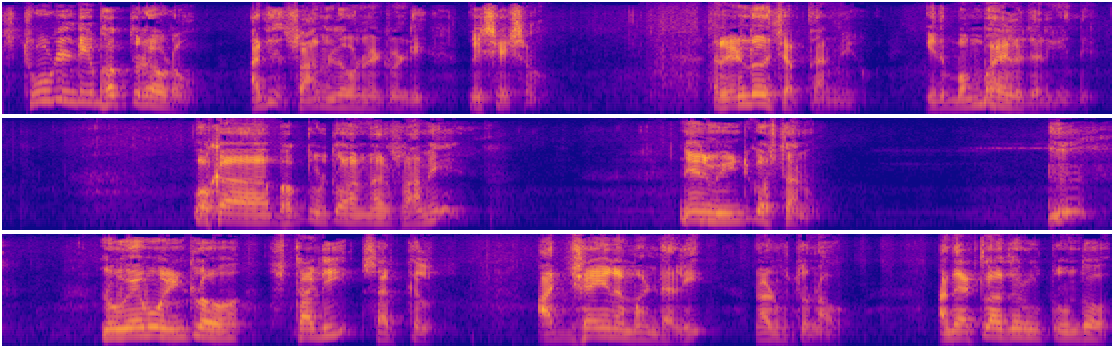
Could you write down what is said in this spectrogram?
స్టూడెంట్కి భక్తుడవడం అది స్వామిలో ఉన్నటువంటి విశేషం. రెండోది చెప్తాను మీకు. ఇది బొంబాయిలో జరిగింది. ఒక భక్తుడితో అన్నారు స్వామి నేను మీ ఇంటికి వస్తాను. నువ్వేమో ఇంట్లో స్టడీ సర్కిల్ అధ్యయన మండలి నడుపుతున్నావు. అది ఎట్లా జరుగుతుందో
